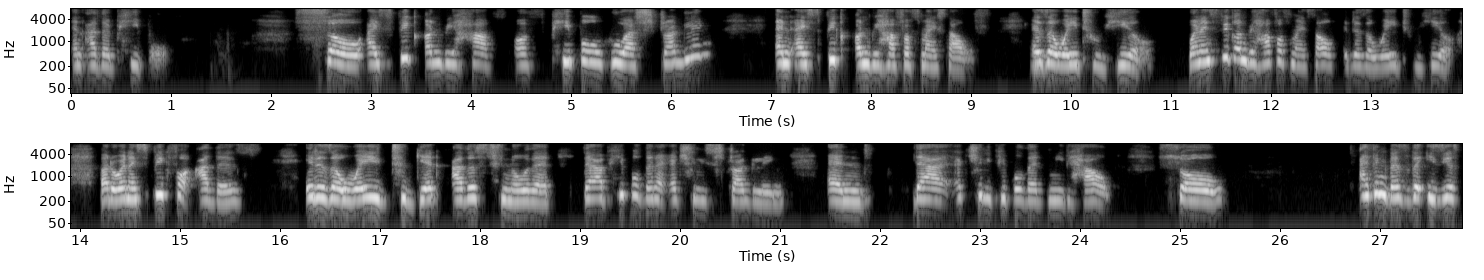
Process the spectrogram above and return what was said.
and other people. So I speak on behalf of people who are struggling, and I speak on behalf of myself as a way to heal. When I speak on behalf of myself, it is a way to heal. But when I speak for others, it is a way to get others to know that there are people that are actually struggling and there are actually people that need help. So I think that's the easiest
